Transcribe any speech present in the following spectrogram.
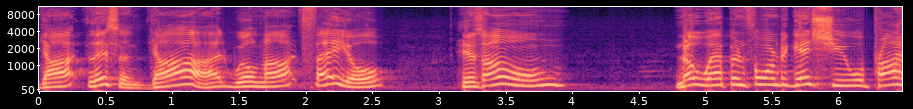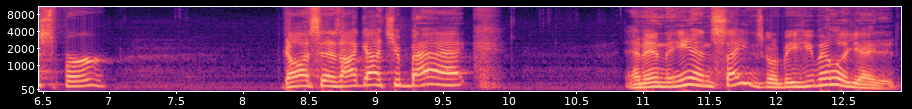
God, listen, God will not fail his own. No weapon formed against you will prosper. God says, I got your back. And in the end, Satan's going to be humiliated.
